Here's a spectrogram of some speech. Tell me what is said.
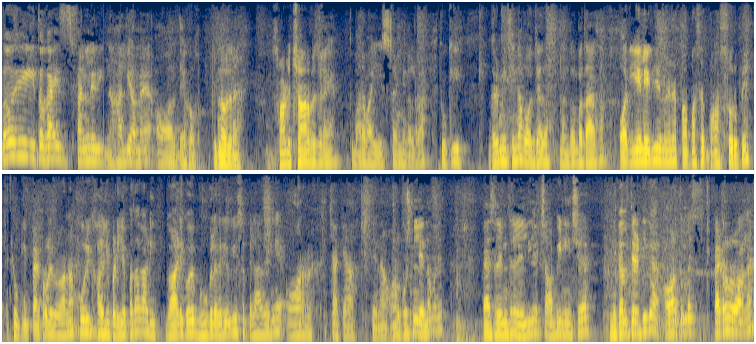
लो जी तो गाइज़ फाइनली नहा लिया मैं और देखो कितना बज रहे हैं? साढ़े चार बज रहे हैं। तुम्हारा भाई इस टाइम निकल रहा है क्योंकि गर्मी थी ना बहुत ज़्यादा, मैंने तुम्हें बताया था। और ये ले लिए मैंने पापा से पाँच सौ रुपये क्योंकि पेट्रोल भरवाना, पूरी खाली पड़ी है, पता गाड़ी? गाड़ी को भी भूख लग रही होगी, उसे पिला देंगे, और क्या क्या देना, और कुछ नहीं लेना मुझे। पैसे लेने से ले लिए, चाबी नीचे है, निकलते हैं, ठीक है? और तुम्हें पेट्रोल भरवाना है,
